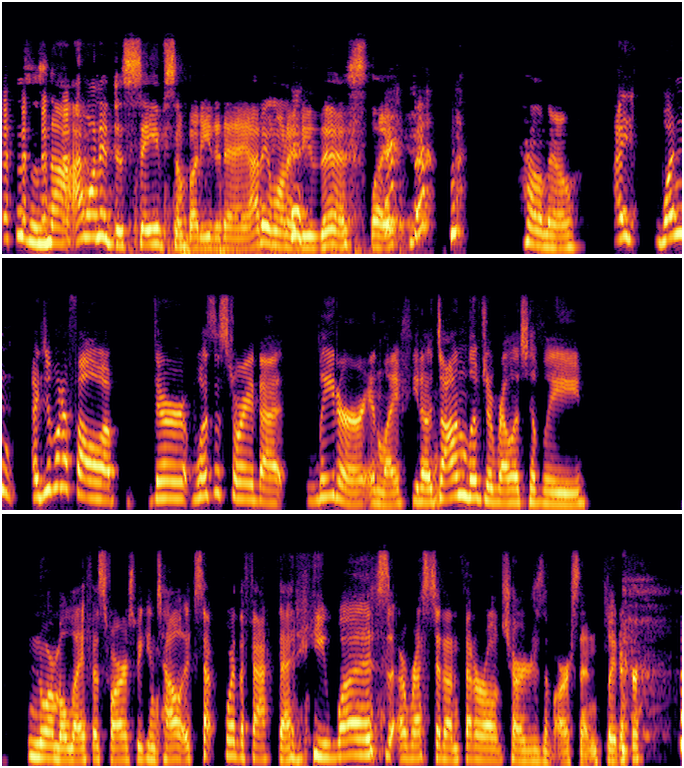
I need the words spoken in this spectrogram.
this is not. I wanted to save somebody today. I didn't want to do this. Like, hell no. I one I did want to follow up. There was a story that later in life, you know, Don lived a relatively normal life as far as we can tell, except for the fact that he was arrested on federal charges of arson later.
